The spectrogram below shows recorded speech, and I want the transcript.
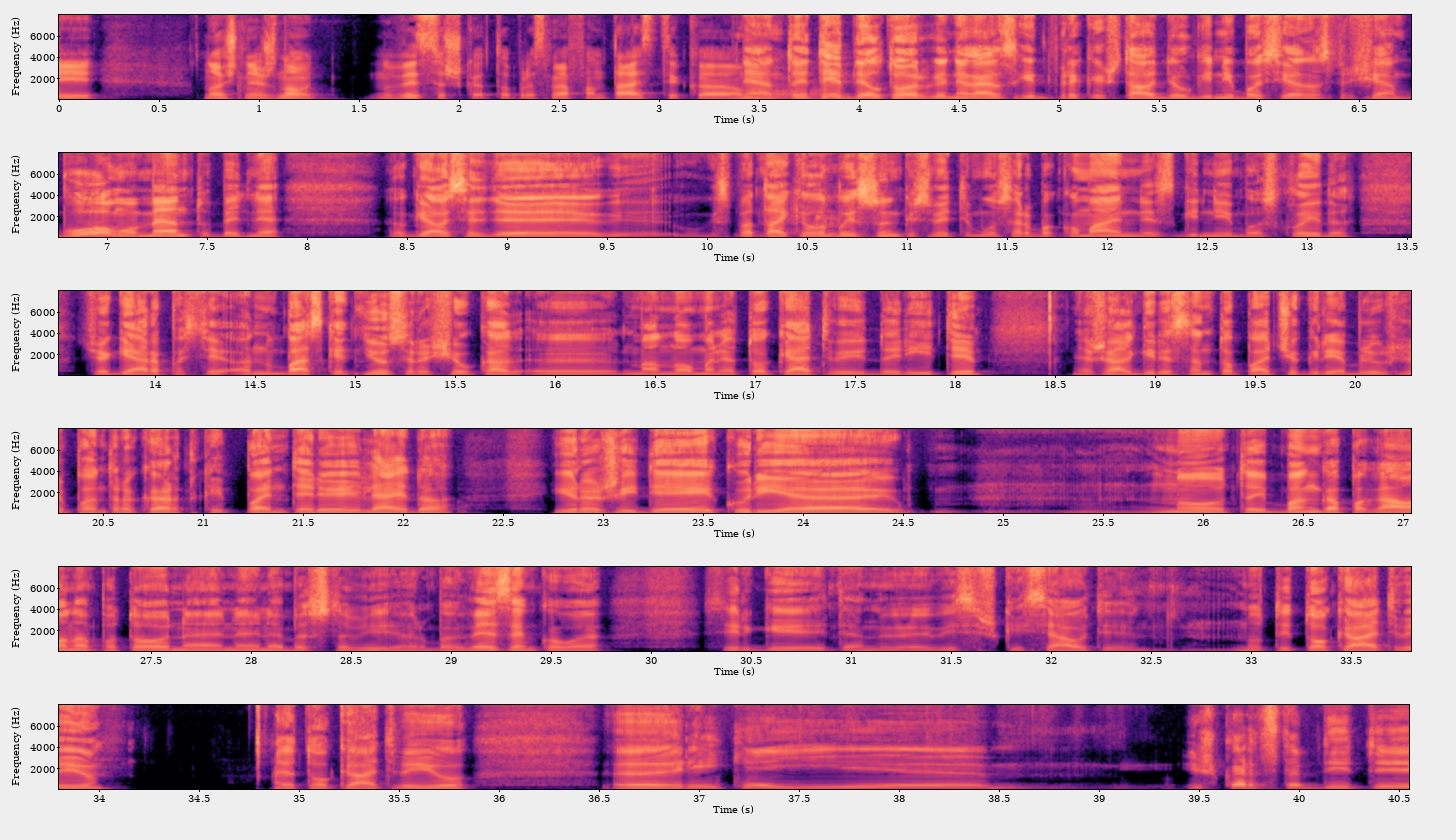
nu, aš nežinau, nu, visiška, ta prasme, fantastika. Ne, tai taip, dėl to ir negalim sakyti priekaištauti dėl gynybos vienas prieš vieną. Buvo momentų, bet ne. Daugiausiai e, jis patakė labai sunkius metimus arba komandinės gynybos klaidas. Čia gerą pastebėjimą. Ant Basket News rašiau, ką, e, man nuomonė, tokiu atveju daryti, nes Žalgiris ant to pačio grėblio užlipa antrą kartą, kaip Panteriui leido. Yra žaidėjai, kurie, nu, tai banga pagauna, po to ne, ne, nebestavi, arba Vezenkova irgi ten visiškai siauti. Nu, tai tokiu atveju, e, tokiu atveju e, reikia jį iškart stabdyti,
